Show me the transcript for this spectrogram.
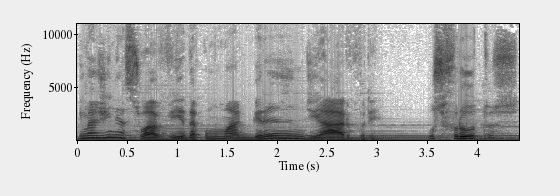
Imagine a sua vida como uma grande árvore. Os frutos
